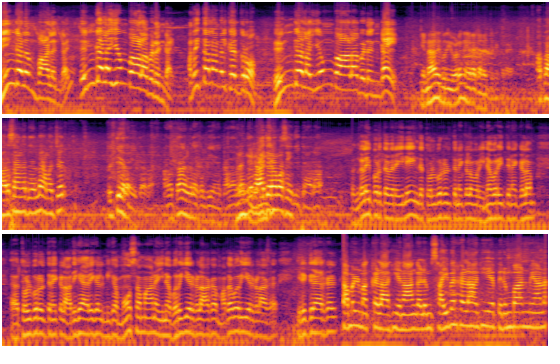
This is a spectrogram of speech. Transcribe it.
நீங்களும் வாழுங்கள் எங்களையும் வாழ விடுங்கள் அதைத்தான் நாங்கள் கேட்கிறோம். எங்களையும் வாழ விடுங்கள் ஜனாதிபதியோட நேராக கதைச்சிருக்கிறேன் அப்போ அரசாங்கத்திலேருந்து அமைச்சர் ரிட்டையர் ஆகிட்டாரா அதைத்தான் எங்களை கல்வி ராஜினாமா செய்துட்டாரா? எங்களை பொறுத்தவரையிலே இந்த தொல்பொருள் திணைக்களம் ஒரு இனவரி திணைக்களம். தொல்பொருள் திணைக்கள அதிகாரிகள் மிக மோசமான இன வெறியர்களாக மதவெறியர்களாக இருக்கிறார்கள். தமிழ் மக்களாகிய நாங்களும் சைவர்களாகிய பெரும்பான்மையான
